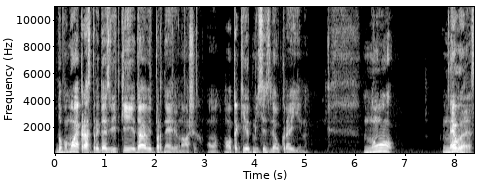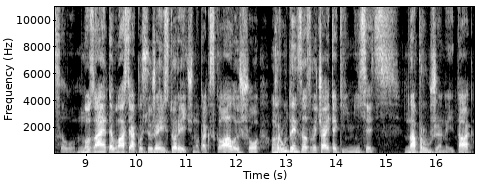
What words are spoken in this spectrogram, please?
Допомога якраз прийде звідки да, від партнерів наших. От, от такий от місяць для України. Ну, не весело. Ну, знаєте, у нас якось уже історично так склалось, що грудень зазвичай такий місяць напружений, так?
